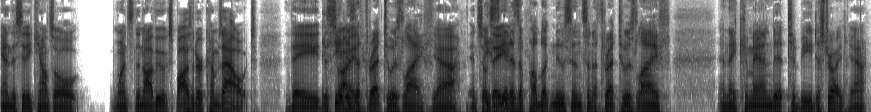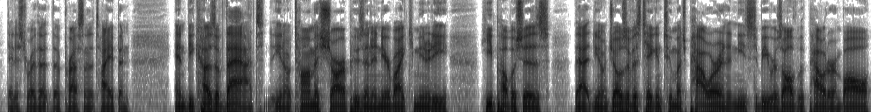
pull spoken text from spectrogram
And the city council, once the Nauvoo Expositor comes out, they, they see it as a threat to his life. Yeah, and so they, they see it as a public nuisance and a threat to his life, and they command it to be destroyed. Yeah, they destroy the the press and the type, and and because of that, you know, Thomas Sharp, who's in a nearby community, he publishes that you know Joseph has taken too much power and it needs to be resolved with powder and ball.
